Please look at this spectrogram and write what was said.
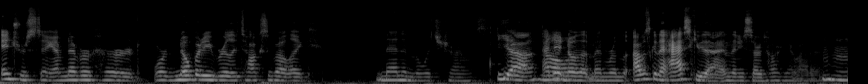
interesting. I've never heard, or nobody really talks about like men in the witch trials. Yeah, I didn't know that men were in the. I was gonna ask you that, and then you started talking about it. Mm-hmm.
